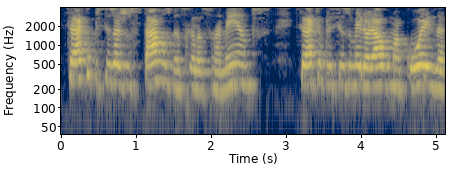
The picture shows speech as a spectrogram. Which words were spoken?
Será que eu preciso ajustar os meus relacionamentos? Será que eu preciso melhorar alguma coisa?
